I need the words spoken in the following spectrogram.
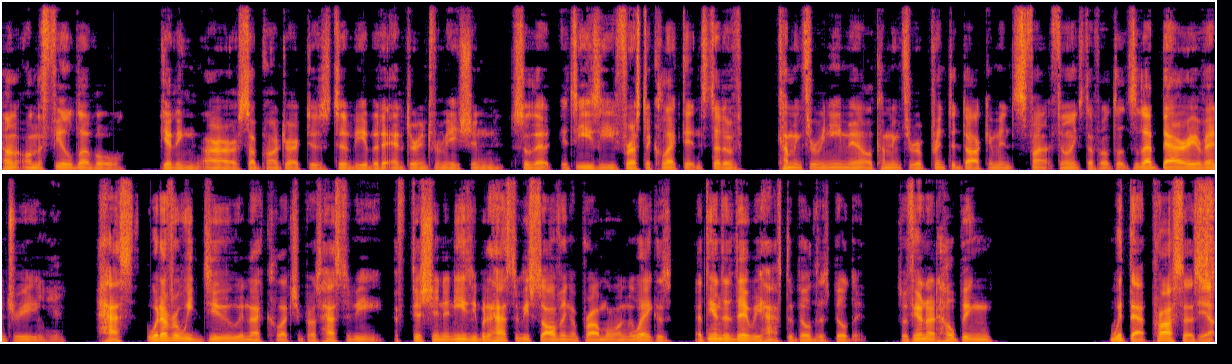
on, on the field level, getting our subcontractors to be able to enter information so that it's easy for us to collect it instead of coming through an email, coming through a printed documents, fi- filling stuff out. So that barrier of entry Mhm. has whatever we do in that collection process has to be efficient and easy, but it has to be solving a problem along the way because at the end of the day, we have to build this building. So if you're not helping with that process, Yeah.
